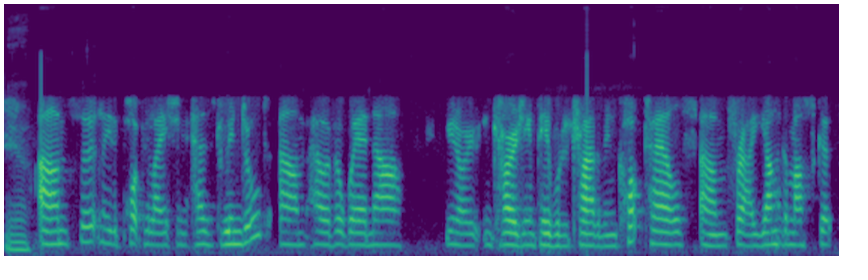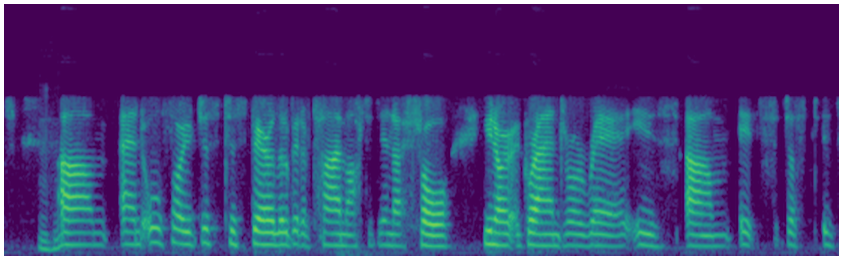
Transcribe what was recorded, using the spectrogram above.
Yeah. Um, certainly, the population has dwindled. Um, however, we're now, you know, encouraging people to try them in cocktails um, for our younger muscats. Mm-hmm. Um, and also just to spare a little bit of time after dinner for you know a grand or a rare is um, it's just it's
